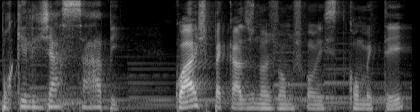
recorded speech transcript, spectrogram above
porque Ele já sabe quais pecados nós vamos cometer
